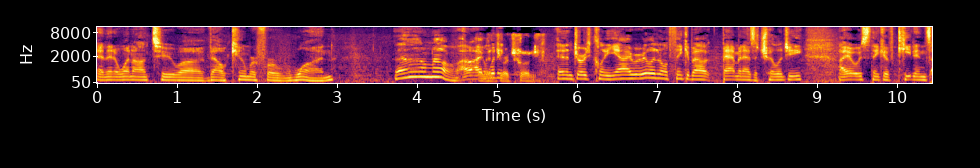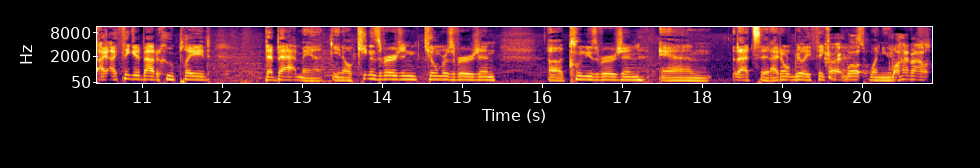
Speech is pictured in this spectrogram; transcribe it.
and then it went on to uh, Val Kilmer for one. I don't know. I, I And then wouldn't. George Clooney. And then George Clooney, yeah, I really don't think about Batman as a trilogy. I always think of Keaton's. I, I think about who played the Batman. You know, Keaton's version, Kilmer's version, uh, Clooney's version, and that's it. I don't really think All right. Well, one unit. well, how about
